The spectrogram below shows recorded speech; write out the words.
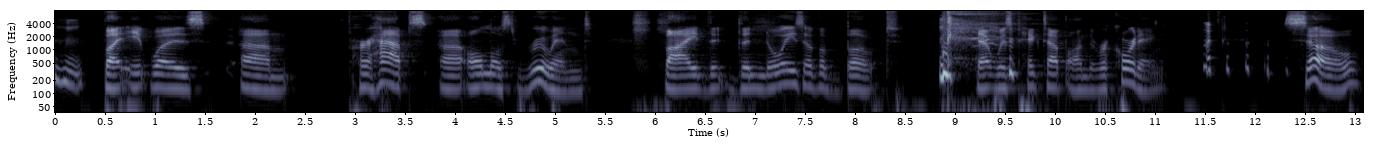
Mhm. but it was um, perhaps uh, almost ruined by the, the noise of a boat that was picked up on the recording. So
